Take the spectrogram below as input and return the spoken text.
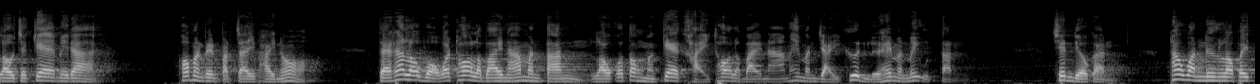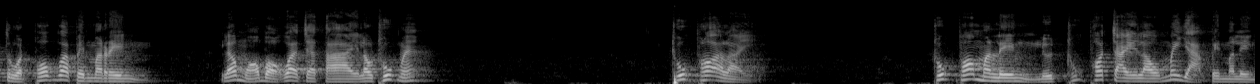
เราจะแก้ไม่ได้ เพราะมันเป็นปัจจัยภายนอก แต่ถ้าเราบอกว่าท่อระบายน้ำมันตัน เราก็ต้องมาแก้ไขท่อระบายน้ำให้มันใหญ่ขึ้น หรือให้มันไม่อุดตัน เช่นเดียวกัน ถ้าวันหนึ่งเราไปตรวจพบว่าเป็นมะเร็ง แล้วหมอบอกว่าจะตายเราทุกข์ไหมทุกข์เพราะอะไร ทุกข์เพราะมะเร็งหรือทุกข์เพราะใจเราไม่อยากเป็นมะเร็ง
